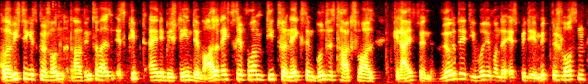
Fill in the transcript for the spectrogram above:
Aber wichtig ist mir schon darauf hinzuweisen, es gibt eine bestehende Wahlrechtsreform, die zur nächsten Bundestagswahl greifen würde. Die wurde von der SPD mitbeschlossen.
